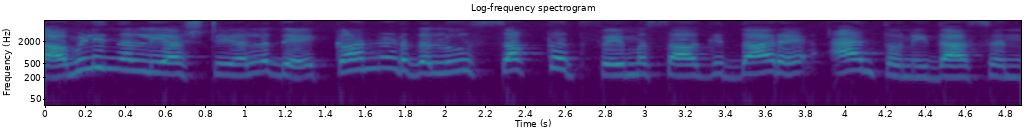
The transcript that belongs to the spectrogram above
ತಮಿಳಿನಲ್ಲಿ ಅಷ್ಟೇ ಅಲ್ಲದೆ ಕನ್ನಡದಲ್ಲೂ ಸಖತ್ ಫೇಮಸ್ ಆಗಿದ್ದಾರೆ ಆಂಥೋನಿ ದಾಸನ್.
